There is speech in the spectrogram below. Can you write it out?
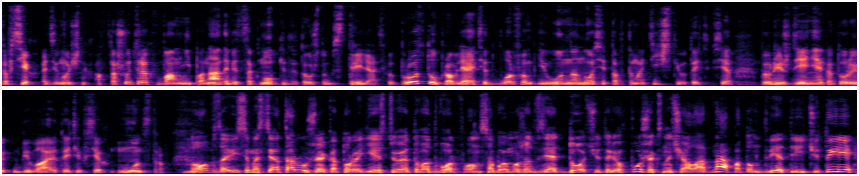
во всех одиночных автошутерах, вам не понадобятся кнопки для того, чтобы стрелять. Вы просто управляете дворфом, и он наносит автоматически вот эти все повреждения, которые убивают этих всех монстров. Но в зависимости от оружия, которое есть у этого дворфа, он с собой может взять до 4 пушек. Сначала одна, потом 2, 3, 4.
